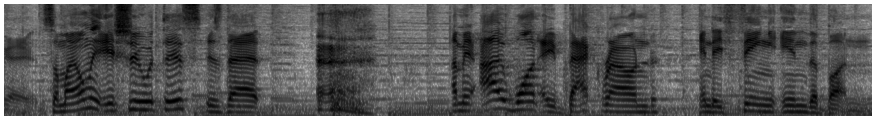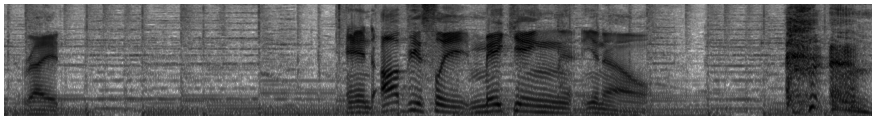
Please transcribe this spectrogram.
okay, so my only issue with this is that, I mean, I want a background and a thing in the button, right? And obviously making, you know,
